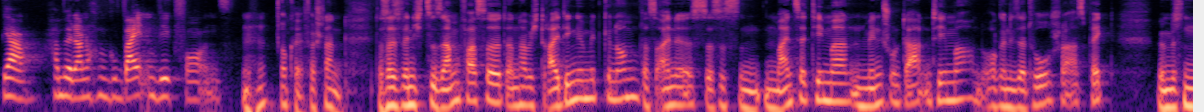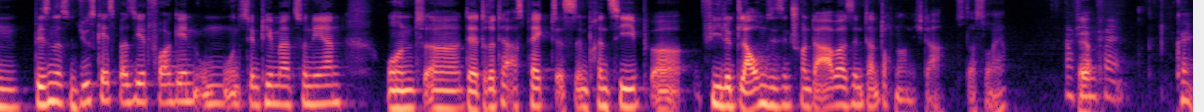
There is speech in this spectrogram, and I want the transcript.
ja, haben wir da noch einen weiten Weg vor uns. Mhm. Okay, verstanden. Das heißt, wenn ich zusammenfasse, dann habe ich drei Dinge mitgenommen. Das eine ist, das ist ein Mindset-Thema, ein Mensch- und Datenthema, ein organisatorischer Aspekt. Wir müssen business- und use-case-basiert vorgehen, um uns dem Thema zu nähern. Und äh, der dritte Aspekt ist im Prinzip, äh, viele glauben, sie sind schon da, aber sind dann doch noch nicht da. Ist das so, ja? Auf jeden ja. Fall. Okay.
